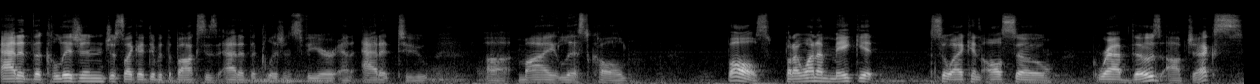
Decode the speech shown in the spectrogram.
added the collision, just like I did with the boxes, added the collision sphere and add it to uh, my list called balls. But I want to make it so I can also grab those objects.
